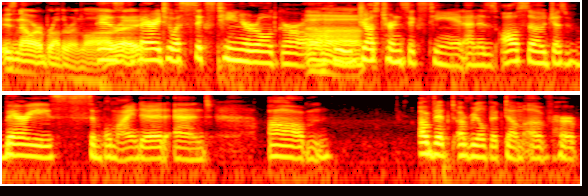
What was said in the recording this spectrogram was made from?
is now our brother in law, is right? married to a 16-year-old girl Uh-huh. who just turned 16 and is also just very simple-minded and um a vict- a real victim of her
